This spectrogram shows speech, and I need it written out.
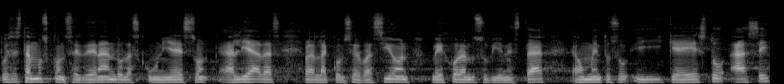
pues estamos considerando las comunidades son aliadas para la conservación, mejorando su bienestar, aumento y que esto hace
